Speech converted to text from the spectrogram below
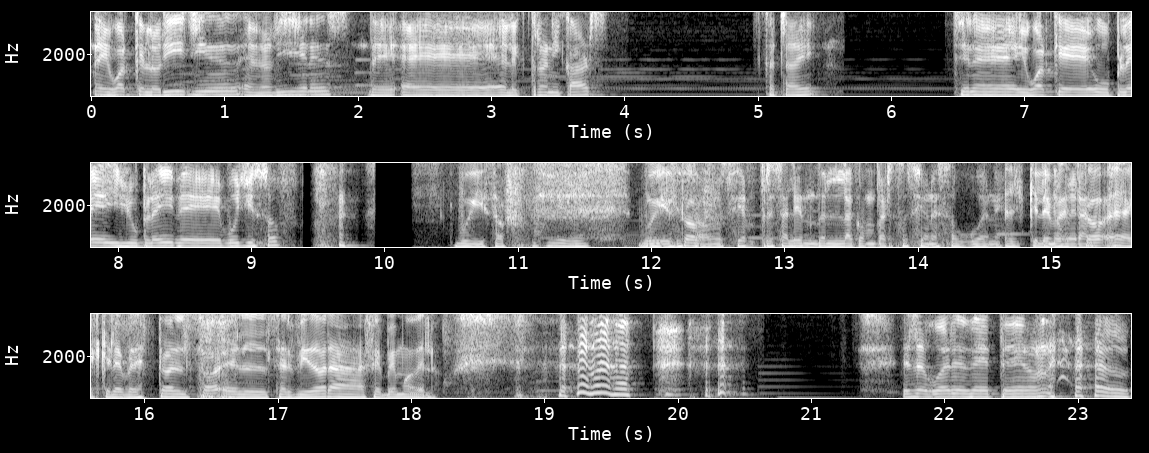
Igual que el Origin, el Origins de eh, Electronic Arts. ¿Cachai? Tiene igual que Uplay, Uplay de Bugisoft. Bugisoft. Bugisoft. Siempre saliendo en la conversación esos buenos. El que le prestó, el que le prestó el, so- el servidor a FP Modelo. Esos buenos deben tener una,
